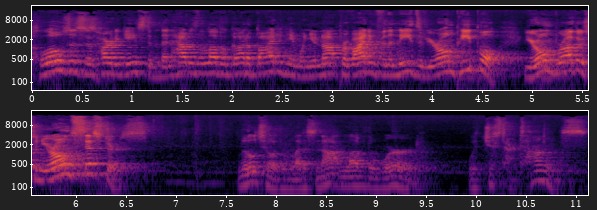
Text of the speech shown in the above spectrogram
closes his heart against him, then how does the love of God abide in him when you're not providing for the needs of your own people, your own brothers, and your own sisters? Little children, let us not love the word with just our tongues,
